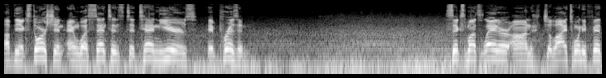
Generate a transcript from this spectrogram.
of the extortion and was sentenced to 10 years in prison. Six months later, on July 25th,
